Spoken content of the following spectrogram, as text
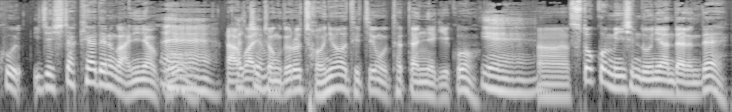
그 이제 시작해야 되는 거 아니냐고 예, 라고. 할 정도로 전혀 듣지 못했다는 얘기고 예. 어, 수도권 민심 논의한다는데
